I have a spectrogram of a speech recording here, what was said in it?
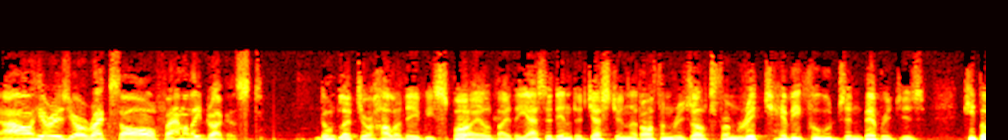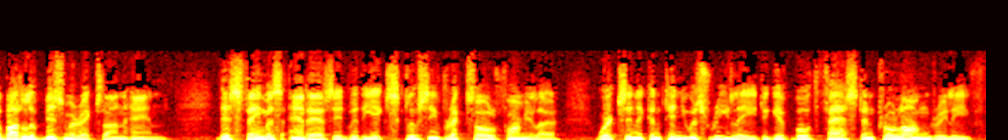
Now, here is your Rexall family druggist. Don't let your holiday be spoiled by the acid indigestion that often results from rich, heavy foods and beverages. Keep a bottle of Bisma-Rex on hand. This famous antacid with the exclusive Rexall formula works in a continuous relay to give both fast and prolonged relief.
